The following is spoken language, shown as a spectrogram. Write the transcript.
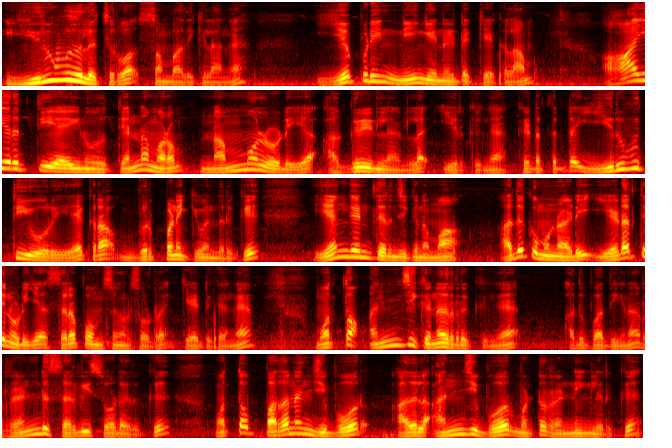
இருபது லட்ச ரூபா சம்பாதிக்கலாங்க. எப்படின்னு நீங்கள் என்கிட்ட கேட்கலாம்? ஆயிரத்தி ஐநூறு தென்னை மரம் நம்மளுடைய அக்ரீன்லேண்டில் இருக்குங்க. கிட்டத்தட்ட இருபத்தி ஒரு ஏக்கரா விற்பனைக்கு வந்திருக்கு. எங்கன்னு தெரிஞ்சுக்கணுமா? அதுக்கு முன்னாடி இடத்தினுடைய சிறப்பம்சங்கள் சொல்கிறேன் கேட்டுக்கங்க. மொத்தம் அஞ்சு கிணறு இருக்குங்க. அது பார்த்திங்கன்னா ரெண்டு சர்வீஸோடு இருக்குது மொத்தம் பதினஞ்சு போர் அதில் அஞ்சு போர் மட்டும் ரன்னிங்கில் இருக்குது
